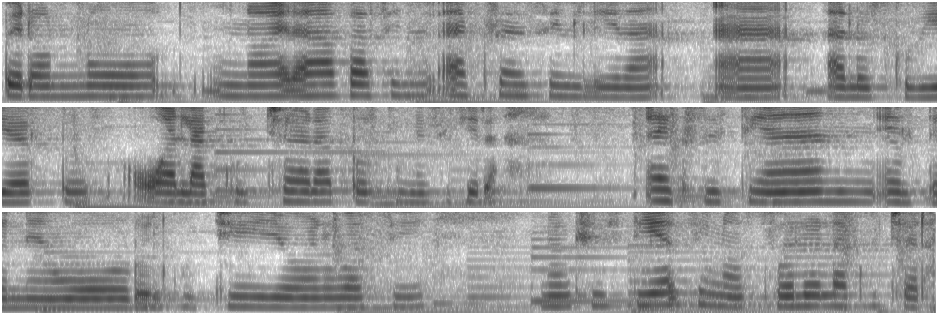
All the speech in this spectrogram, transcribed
pero no, no era fácil accesibilidad a, a los cubiertos o a la cuchara porque ni siquiera existían el tenedor o el cuchillo o algo así. No existía sino solo la cuchara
